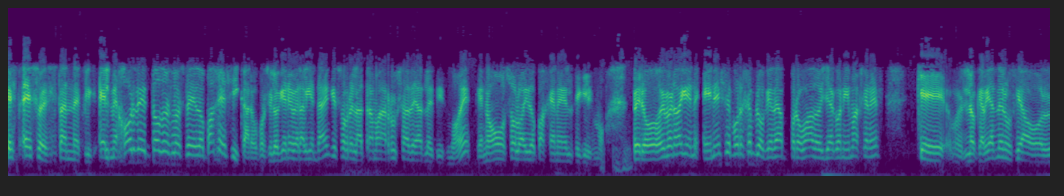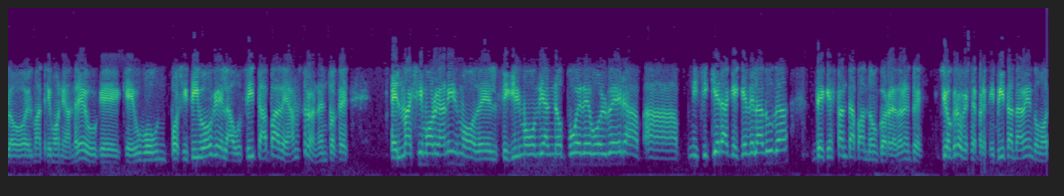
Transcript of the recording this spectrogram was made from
Es- eso es, está en Netflix. El mejor de todos los de dopaje es Ícaro, por si lo quiere ver alguien también, que es sobre la trama rusa de atletismo, ¿eh? que no solo hay dopaje en el ciclismo. Pero es verdad que en, en ese, por ejemplo, queda probado ya con imágenes que lo que habían denunciado lo- el matrimonio Andreu, que, que hubo un positivo que la UCI tapa de Armstrong. Entonces, el máximo organismo del ciclismo mundial no puede volver a, a ni siquiera que quede la duda de que están tapando un corredor. Entonces, yo creo que se precipitan también, como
